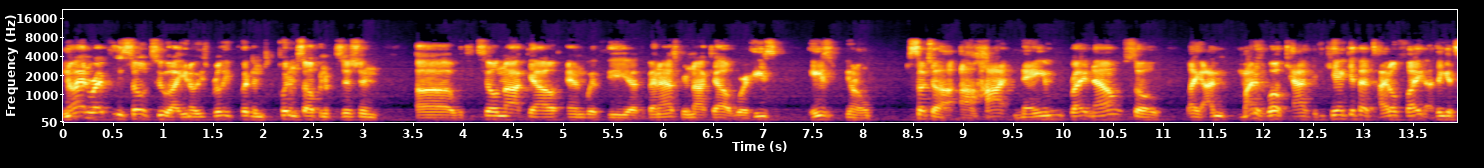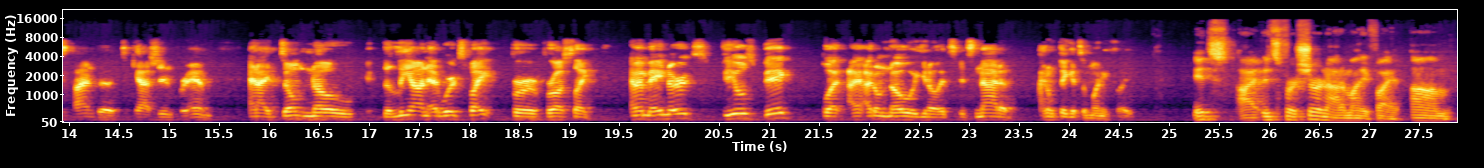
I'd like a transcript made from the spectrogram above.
no, and rightfully so too. Uh, you know, he's really put him put himself in a position uh, with the Till knockout and with the, uh, Ben Askren knockout where he's he's you know such a, a hot name right now. So like I might as well cash if he can't get that title fight. I think it's time to, to cash in for him. And I don't know the Leon Edwards fight for for us like MMA nerds feels big, but I, I, don't know. You know, it's it's not a. I don't think it's a money fight. It's uh, it's for sure not a money fight. Um,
